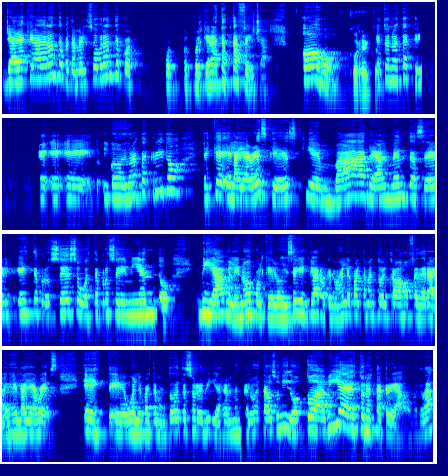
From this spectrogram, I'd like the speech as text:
ya de aquí en adelante, pues dame el sobrante por, porque era hasta esta fecha. Ojo, Correcto. esto no está escrito eh, eh, eh, y cuando digo no está escrito, es que el IRS, que es quien va a realmente hacer este proceso o este procedimiento viable, ¿no? Porque lo dice bien claro que no es el Departamento del Trabajo Federal, es el IRS, este, o el Departamento de Tesorería realmente de los Estados Unidos, todavía esto no está creado, ¿verdad?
